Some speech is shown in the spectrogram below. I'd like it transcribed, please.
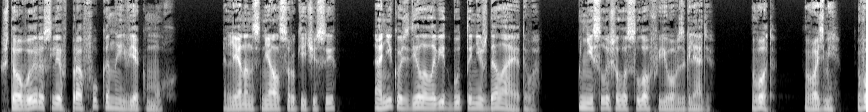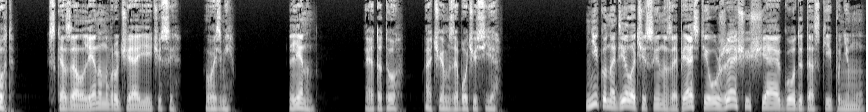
что выросли в профуканный век мух. Леннон снял с руки часы, а Нико сделала вид, будто не ждала этого. Не слышала слов в его взгляде. «Вот, возьми, вот», — сказал Леннон, вручая ей часы. «Возьми». «Леннон, это то, о чем забочусь я». Нико надела часы на запястье, уже ощущая годы тоски по нему,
